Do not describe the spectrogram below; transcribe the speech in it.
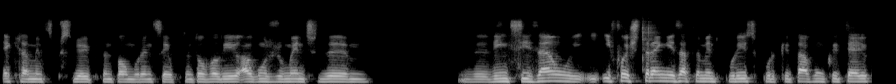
é que realmente se percebeu e, portanto, Paulo Moreno saiu. Portanto, houve ali alguns momentos de, de, de indecisão e, e, foi estranho exatamente por isso, porque estava um critério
